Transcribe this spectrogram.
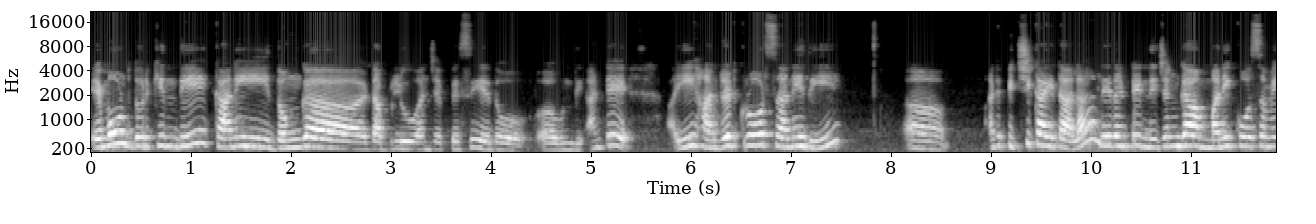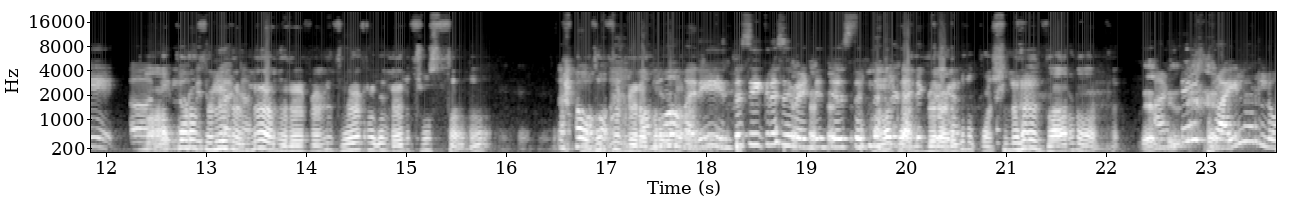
అమౌంట్ దొరికింది కానీ దొంగ డబ్బులు అని చెప్పేసి ఏదో ఉంది. అంటే ఈ హండ్రెడ్ క్రోర్స్ అనేది అంటే పిచ్చి కాగితాలా? లేదంటే నిజంగా మనీ కోసమే నేను చూస్తాను. మీరు ఇంత సీక్రెసీ మెయింటైన్ చేస్తున్నారు అంటే ట్రైలర్లో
